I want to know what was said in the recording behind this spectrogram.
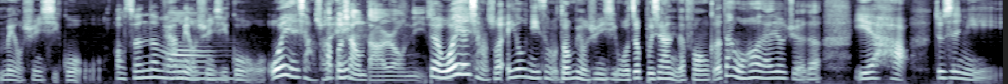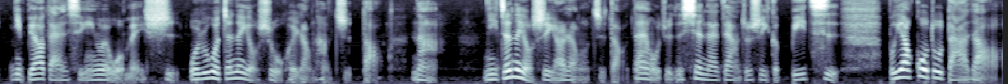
没有讯息过我哦，真的吗？他没有讯息过我，我也想说他不想打扰你，对我也想说，哎呦，你怎么都没有讯息我，这不像你的风格。但我后来就觉得也好，就是你你不要担心，因为我没事，我如果真的有事，我会让他知道。那。你真的有事也要让我知道，但我觉得现在这样就是一个彼此不要过度打扰，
